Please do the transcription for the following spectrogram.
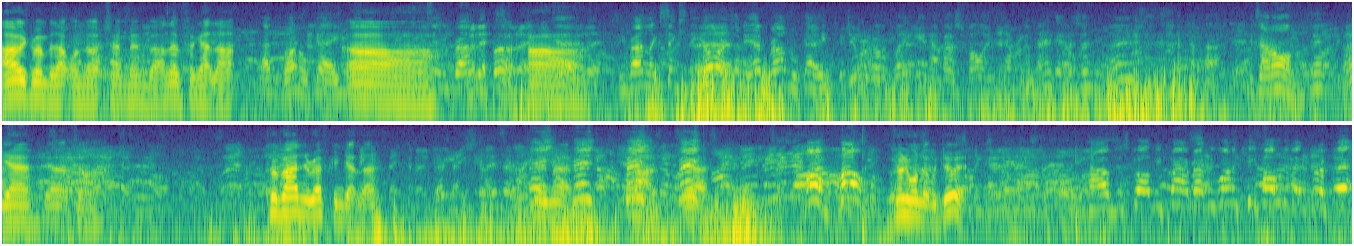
I always remember that one though at St Minver. I'll never forget that. Ed Ronald Gay. Oh. Ah. He ran the book. Ah. Yeah. He ran like 60 yards, didn't he? Ed Ronald Gay. You were going to play again, I was following, you never going to make it, is it? is that on? Yeah, yeah, that's on. Providing the ref can get there. Feet, no. feet, feet, yeah. feet. home. hold. He's the only one that would do it. Pals, it's got to be fair, man. We want to keep hold of it for a bit.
